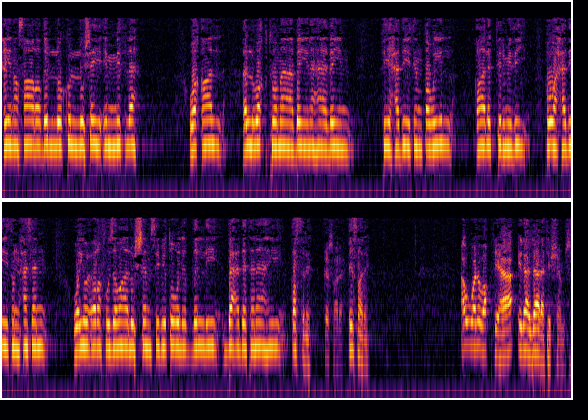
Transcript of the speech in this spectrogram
حين صار ظل كل شيء مثله وقال الوقت ما بين هذين في حديث طويل قال الترمذي هو حديث حسن ويعرف زوال الشمس بطول الظل بعد تناهي قصره. قصره. قصره. أول وقتها إذا زالت الشمس.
